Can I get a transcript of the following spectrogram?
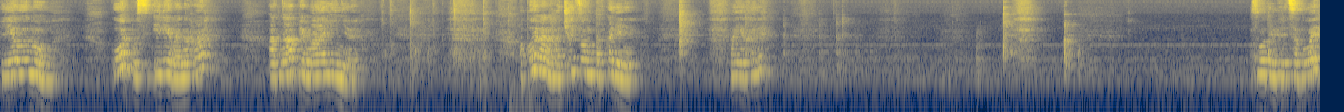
левую ногу. Корпус и левая нога одна прямая линия. Опорная нога чуть согнута в колени. Поехали. Смотрим перед собой.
